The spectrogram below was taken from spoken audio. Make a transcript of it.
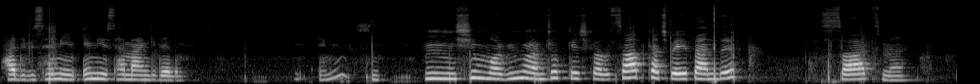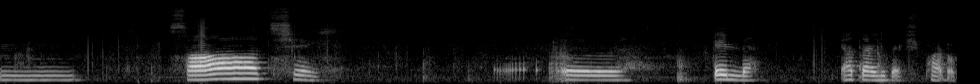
Hadi biz hemen en iyisi hemen gidelim. Emin misin? Hmm, işim var bilmiyorum çok geç kaldı. Saat kaç beyefendi? Saat mi? Hmm, saat şey. Ee, 50. Hatta 55 pardon.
